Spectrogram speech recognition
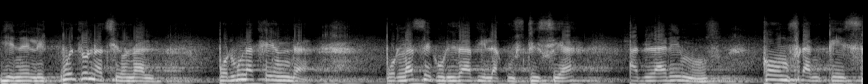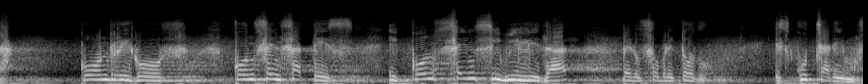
Y en el encuentro nacional por una agenda por la seguridad y la justicia, hablaremos con franqueza con rigor, con sensatez y con sensibilidad, pero sobre todo escucharemos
